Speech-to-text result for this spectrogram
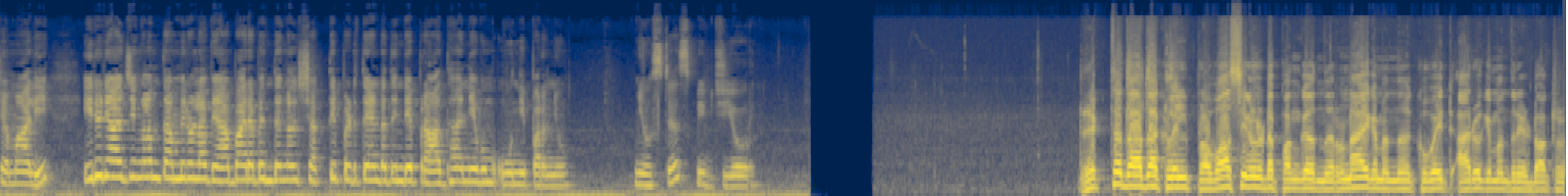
ഷെമാലി ഇരു രാജ്യങ്ങളും തമ്മിലുള്ള വ്യാപാര ബന്ധങ്ങൾ ശക്തിപ്പെടുത്തേണ്ടതിന്റെ പ്രാധാന്യവും ഊന്നിപ്പറഞ്ഞു. ന്യൂസ് ഡെസ്ക് വിബ്ജിയോർ രക്തദാതാക്കളിൽ പ്രവാസികളുടെ പങ്ക് നിർണായകമെന്ന് കുവൈറ്റ് ആരോഗ്യമന്ത്രി ഡോക്ടർ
